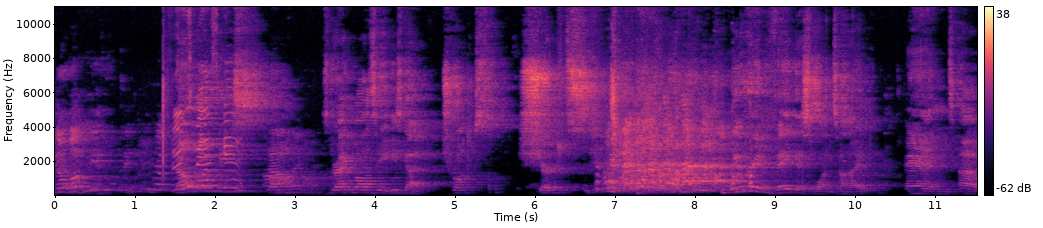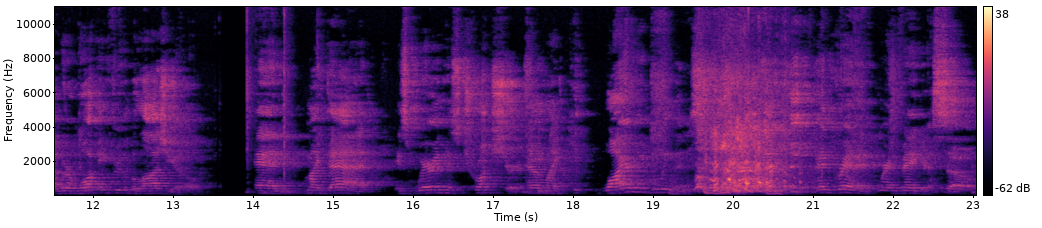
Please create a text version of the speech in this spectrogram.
No, what? Fruits No One basket? Piece. No, it's Dragon Ball Z. He's got trunks, shirts. we were in Vegas one time, and uh, we were walking through the Bellagio, and my dad is wearing his trunk shirt, and I'm like, why are you doing this? and, he, and granted, we're in Vegas, so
